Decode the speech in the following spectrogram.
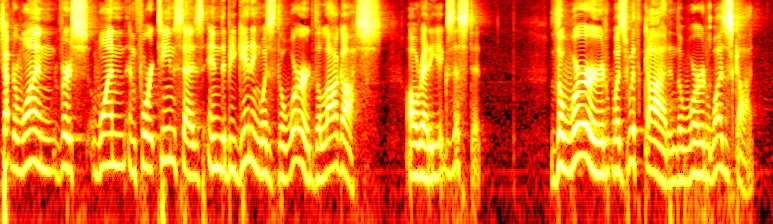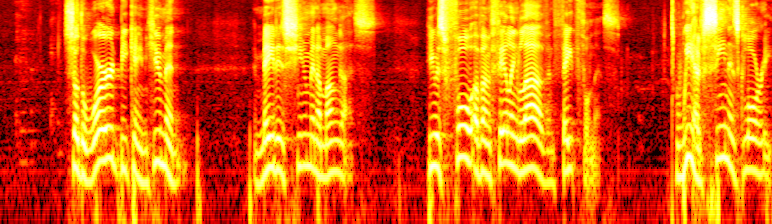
Chapter 1, verse 1 and 14 says, In the beginning was the Word, the Logos already existed. The Word was with God, and the Word was God. So the Word became human and made his human among us. He was full of unfailing love and faithfulness. We have seen his glory,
